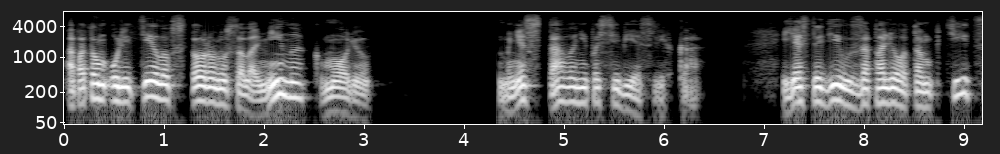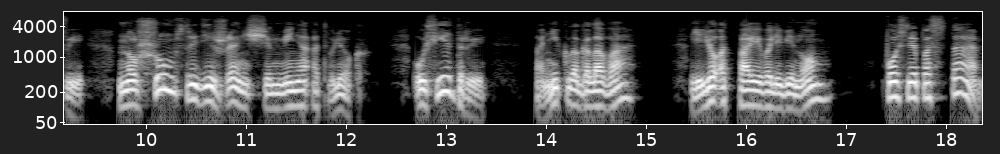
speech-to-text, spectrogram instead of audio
а потом улетела в сторону Соломина к морю. Мне стало не по себе слегка. Я следил за полетом птицы, но шум среди женщин меня отвлек. У Федры поникла голова, ее отпаивали вином. После поста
